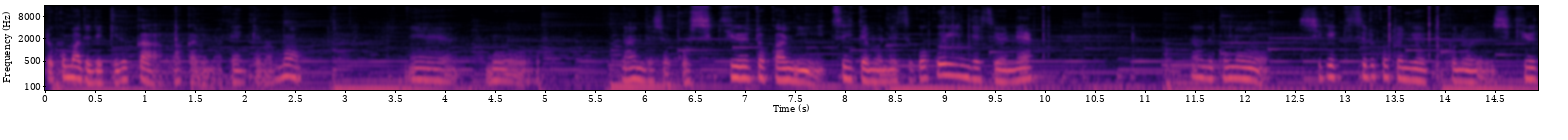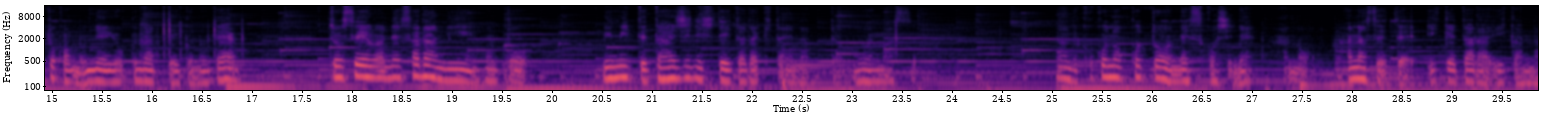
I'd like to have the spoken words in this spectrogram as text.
どこまでできるか分かりませんけどもねもう何でしょうこう子宮とかについてもねすごくいいんですよね。なのでこの刺激することによってこの子宮とかもね良くなっていくので女性はねさらに本当耳って大事にしていただきたいなって思いますなのでここのことをね少しねあの話せていけたらいいかな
